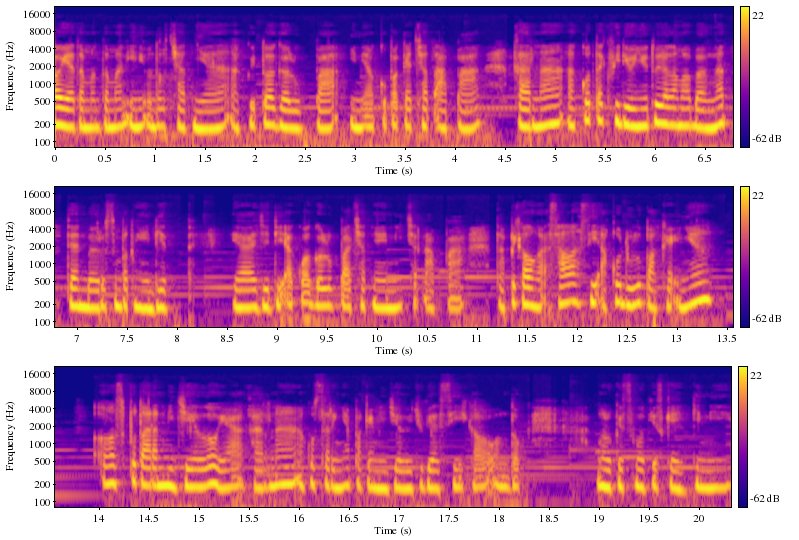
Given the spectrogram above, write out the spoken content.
Oh ya, teman-teman, ini untuk catnya. Aku itu agak lupa ini aku pakai cat apa karena aku tag videonya itu udah lama banget dan baru sempat ngedit. Ya, jadi aku agak lupa catnya ini cat apa. Tapi kalau nggak salah sih, aku dulu pakainya uh, seputaran Mijelo ya, karena aku seringnya pakai Mijelo juga sih kalau untuk ngelukis-ngelukis kayak gini.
